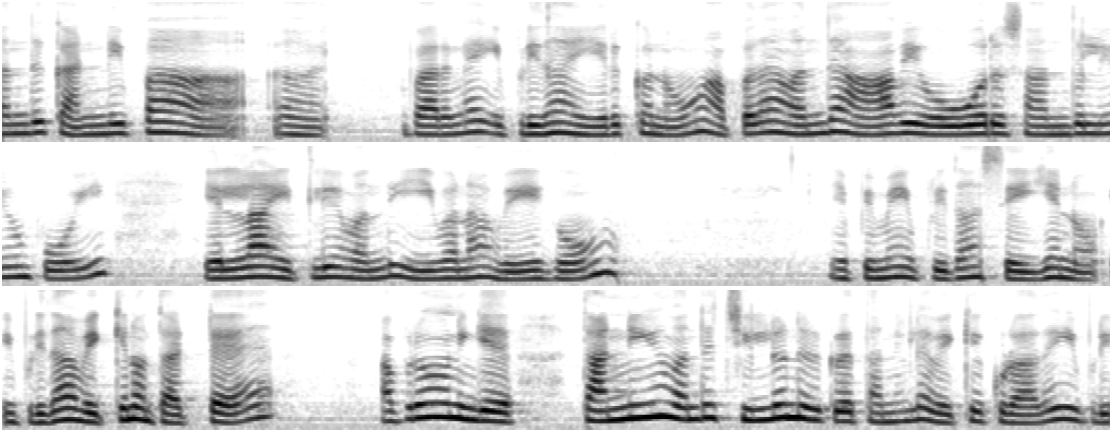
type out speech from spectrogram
வந்து கண்டிப்பாக பாருங்கள் இப்படி தான் இருக்கணும். அப்போ தான் வந்து ஆவி ஒவ்வொரு சந்துலேயும் போய் எல்லா இட்லியும் வந்து ஈவனாக வேகும். எப்பயுமே இப்படி தான் செய்யணும். இப்படி தான் வைக்கணும் தட்டை. அப்புறம் நீங்கள் தண்ணியும் வந்து சில்லுன்னு இருக்கிற தண்ணியில் வைக்கக்கூடாது. இப்படி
